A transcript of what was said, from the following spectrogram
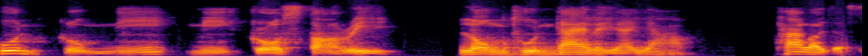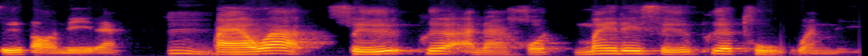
หุ้นกลุ่มนี้มี growth story ลงทุนได้ระยะยาว ถ้าเราจะซื้อตอนนี้นะอืมแปลว่าซื้อเพื่ออนาคตไม่ได้ซื้อเพื่อถูกวันนี้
